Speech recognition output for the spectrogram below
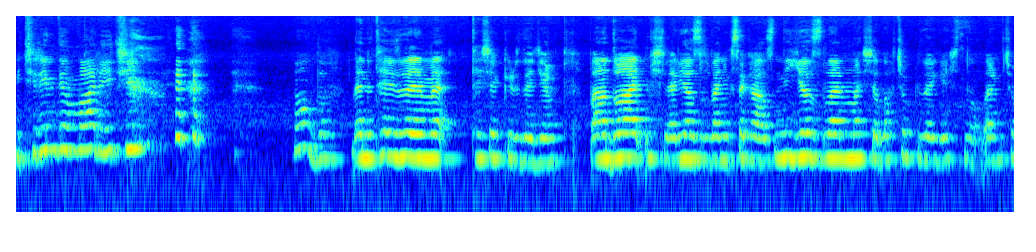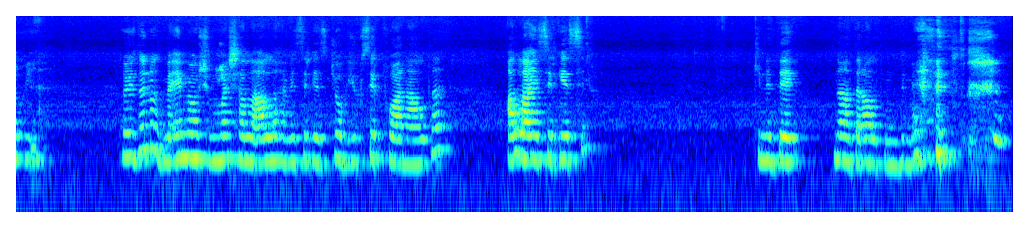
İçireyim diyorum var ya içeyim. ne oldu? Ben de teyzelerime teşekkür edeceğim. Bana dua etmişler yazıldan yüksek alsın diye. Yazılarım maşallah çok güzel geçti. Notlarım çok iyi. Duydunuz mu? Emoşum maşallah Allah'ın esirgesi çok yüksek puan aldı. Allah esirgesin. Yine de nadir aldın değil mi?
